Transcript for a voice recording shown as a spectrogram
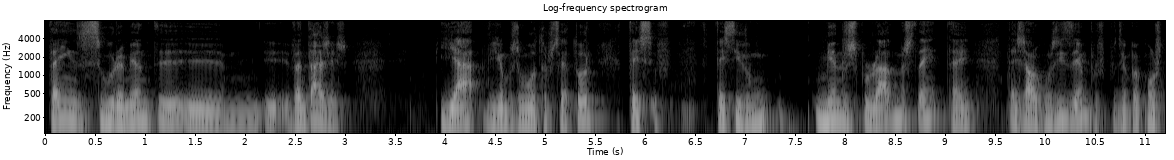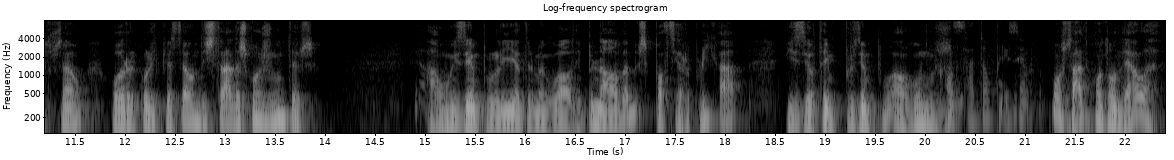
tem seguramente vantagens. E há, digamos, um outro setor que tem, tem sido menos explorado, mas tem, tem, tem já alguns exemplos. Por exemplo, a construção ou a requalificação de estradas conjuntas. Há um exemplo ali entre Mangualde e Penalva, mas que pode ser replicado. Viseu tem, por exemplo, alguns... Consato, por exemplo. Consato, com Tondela.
